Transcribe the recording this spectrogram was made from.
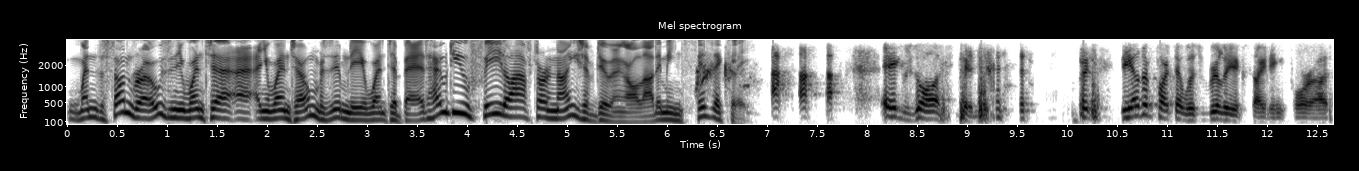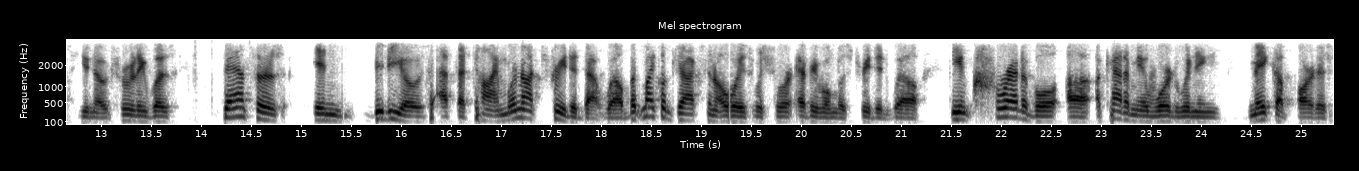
when the sun rose and you went to uh, and you went home, presumably you went to bed. How do you feel after a night of doing all that? I mean, physically. exhausted. but the other part that was really exciting for us, you know, truly was dancers in videos at that time were not treated that well. But Michael Jackson always was sure everyone was treated well. The incredible uh, Academy Award winning makeup artist,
